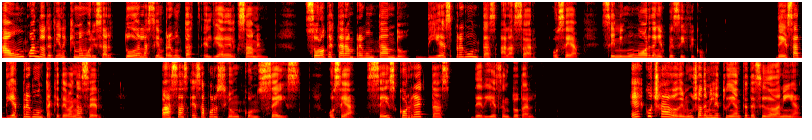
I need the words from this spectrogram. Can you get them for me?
aun cuando te tienes que memorizar todas las 100 preguntas el día del examen, solo te estarán preguntando 10 preguntas al azar, o sea, sin ningún orden específico. De esas 10 preguntas que te van a hacer, pasas esa porción con 6, o sea, 6 correctas de 10 en total. He escuchado de muchos de mis estudiantes de ciudadanía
